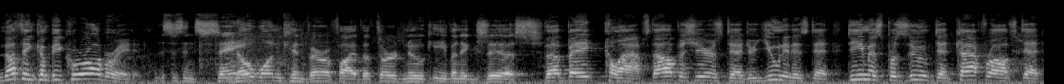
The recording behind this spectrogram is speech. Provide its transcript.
Nothing can be corroborated. This is insane. No one can verify the third nuke even exists. The bank collapsed. Al Bashir's dead. Your unit is dead. Dima's presumed dead. Kaffarov's dead.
